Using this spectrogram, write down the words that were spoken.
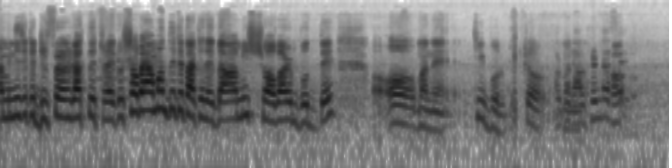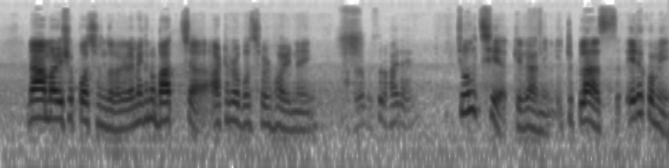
আমি নিজেকে ডিফারেন্ট রাখতে ট্রাই করি। সবাই আমার দিকে তাকিয়ে দেখবে আমি সবার মধ্যে মানে কি বলব একটু মানে- না আমার এসব পছন্দ লাগে। আমি এখনও বাচ্চা আঠারো বছর হয় নাই। চলছে আর কি রানিং একটু প্লাস এরকমই।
